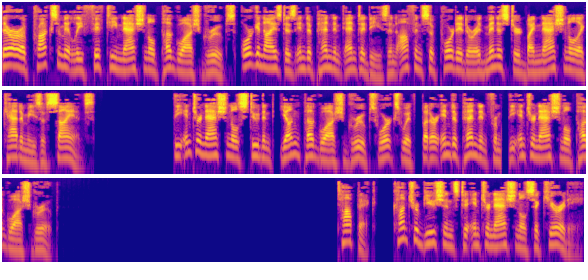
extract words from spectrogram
There are approximately 50 national Pugwash groups, organized as independent entities and often supported or administered by national academies of science. The International Student, Young Pugwash groups works with, but are independent from, the International Pugwash Group. Contributions to international security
